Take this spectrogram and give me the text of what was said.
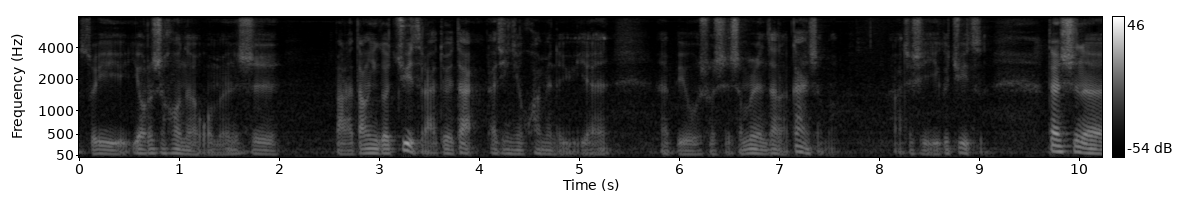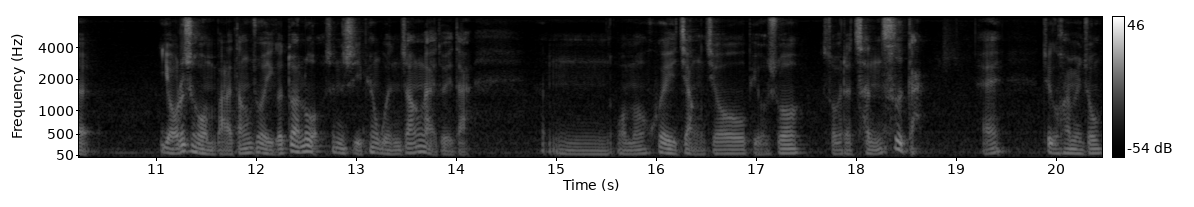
所以有的时候呢，我们是把它当一个句子来对待，来进行画面的语言。呃，比如说是什么人在哪干什么，啊，这是一个句子。但是呢，有的时候我们把它当做一个段落，甚至是一篇文章来对待。嗯，我们会讲究，比如说所谓的层次感。哎，这个画面中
